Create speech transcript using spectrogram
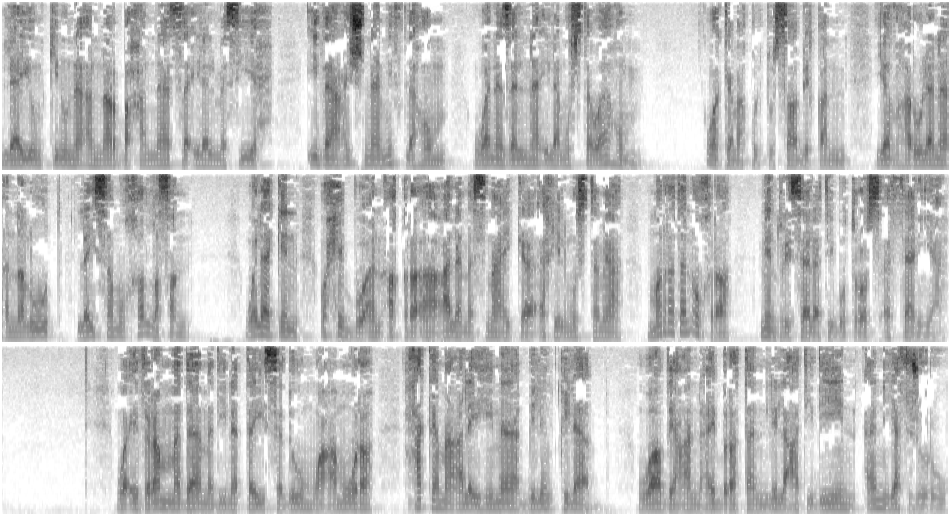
لا يمكننا أن نربح الناس إلى المسيح إذا عشنا مثلهم ونزلنا إلى مستواهم. وكما قلت سابقا يظهر لنا أن لوط ليس مخلصا. ولكن أحب أن أقرأ على مسمعك أخي المستمع مرة أخرى من رسالة بطرس الثانية. وإذ رمد مدينتي سدوم وعمورة حكم عليهما بالانقلاب واضعا عبرة للعتدين أن يفجروا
